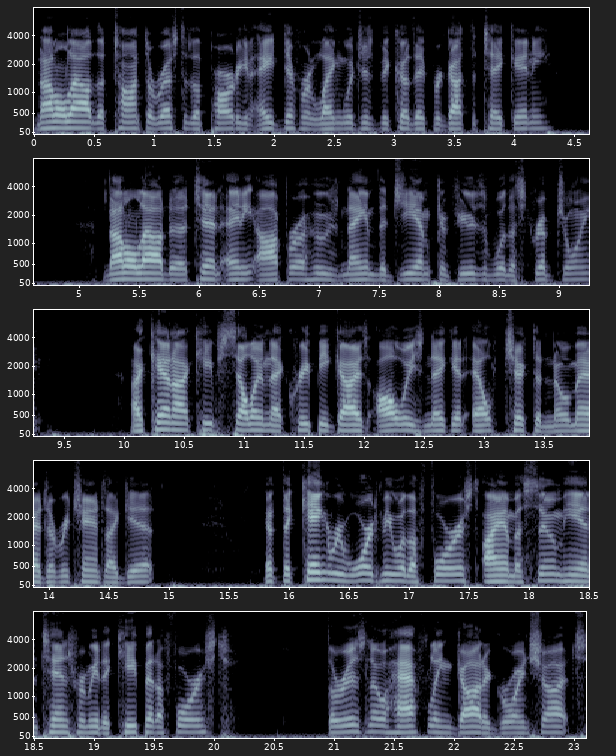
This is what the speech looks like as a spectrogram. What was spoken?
Not allowed to taunt the rest of the party in eight different languages because they forgot to take any. Not allowed to attend any opera whose name the GM confuses with a strip joint. I cannot keep selling that creepy guy's always naked elf chick to nomads every chance I get. If the king rewards me with a forest, I am assumed he intends for me to keep it a forest. There is no halfling god of groin shots.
